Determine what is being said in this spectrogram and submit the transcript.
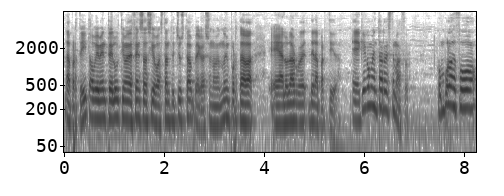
la partidita. Obviamente la última defensa ha sido bastante chusta, pero eso no, importaba eh, a lo largo de, la partida. Eh, ¿Qué comentar de este mazo? Con bola de fuego,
